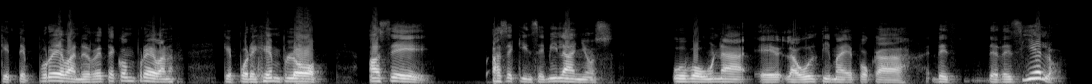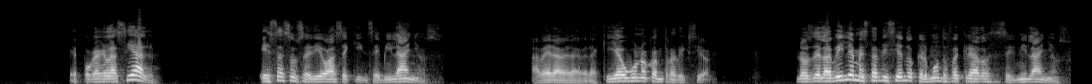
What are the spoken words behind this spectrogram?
que te prueban y rete comprueban que, por ejemplo, hace, hace 15 mil años hubo una, eh, la última época de, de deshielo, época glacial. Esa sucedió hace 15 mil años. A ver, a ver, a ver, aquí ya hubo una contradicción. Los de la Biblia me están diciendo que el mundo fue creado hace 6 mil años.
